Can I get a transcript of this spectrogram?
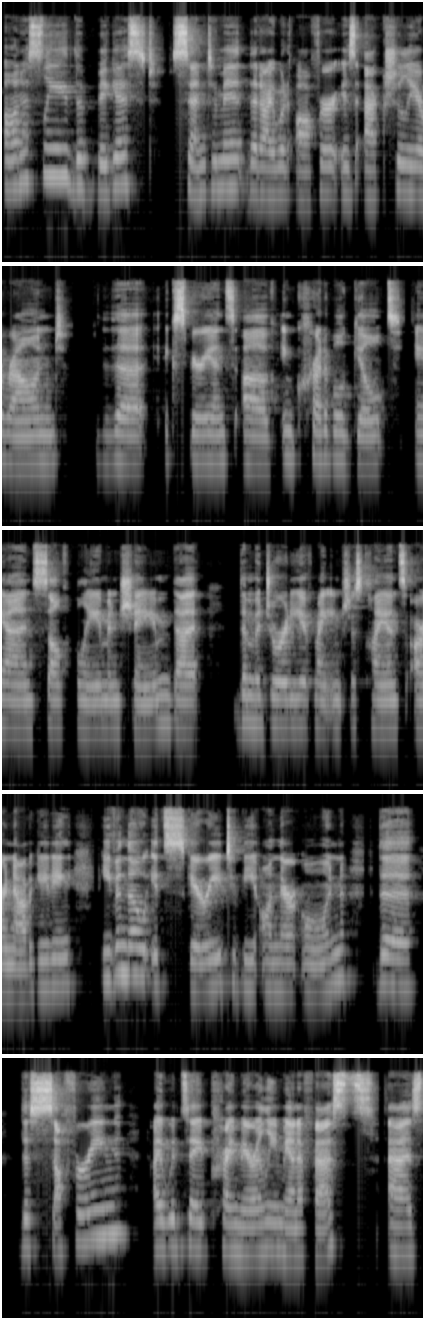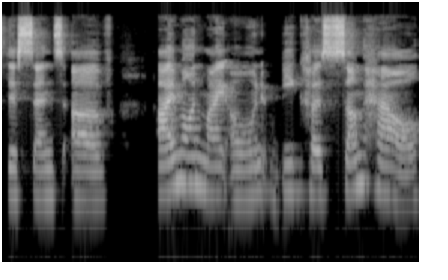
honestly, the biggest sentiment that I would offer is actually around the experience of incredible guilt and self blame and shame that the majority of my anxious clients are navigating. Even though it's scary to be on their own the the suffering i would say primarily manifests as this sense of i'm on my own because somehow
